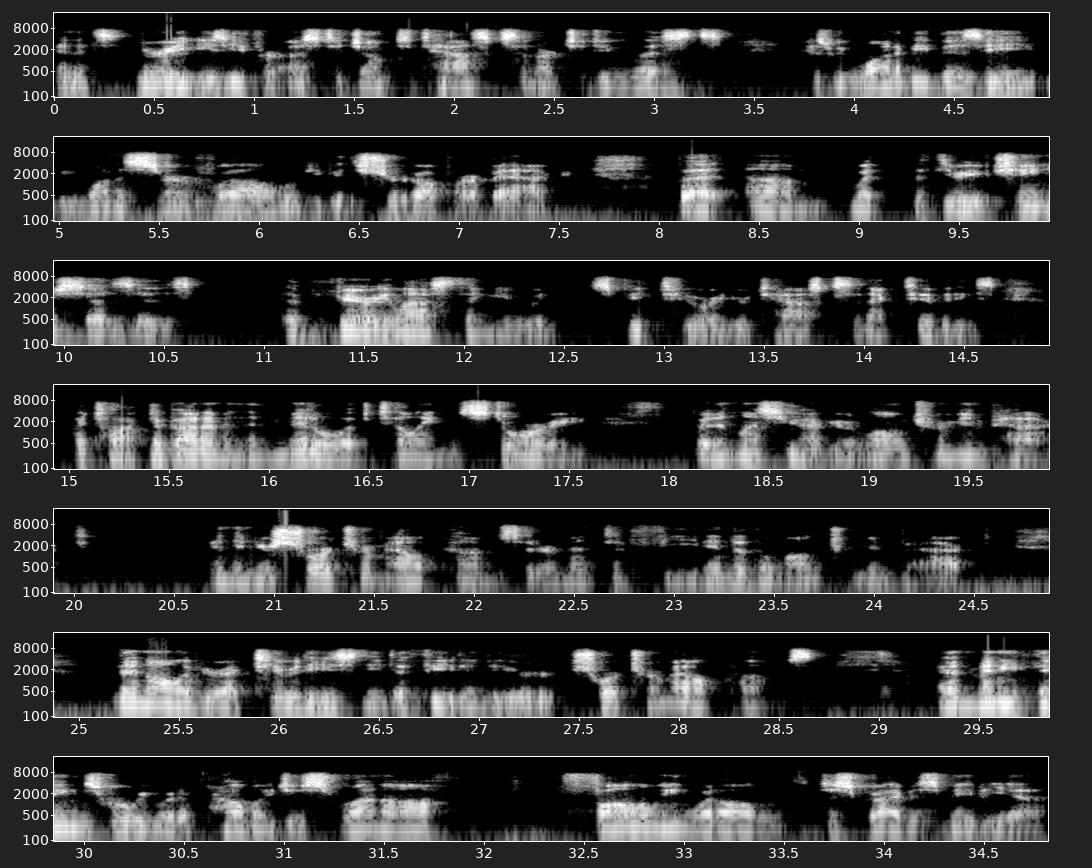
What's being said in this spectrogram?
and it's very easy for us to jump to tasks in our to-do lists because we want to be busy, we want to serve well. We'll give you the shirt off our back. But um, what the theory of change says is the very last thing you would speak to are your tasks and activities. I talked about them in the middle of telling the story, but unless you have your long term impact and then your short term outcomes that are meant to feed into the long term impact, then all of your activities need to feed into your short term outcomes. And many things where we would have probably just run off following what I'll describe as maybe a,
